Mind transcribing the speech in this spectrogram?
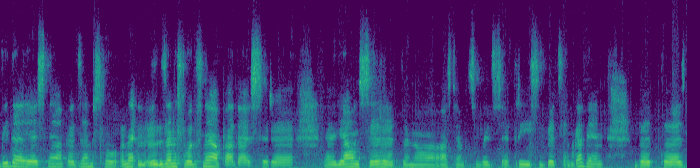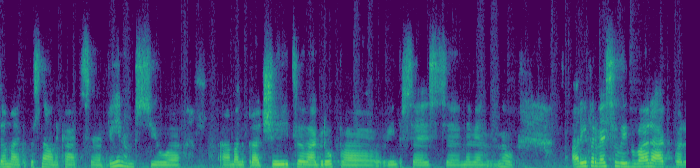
vidējais neapēd zemeslo, ne, zemeslodes neapēdājs ir eh, jauna sieviete no 18 līdz eh, 35 gadiem, bet eh, es domāju, ka tas nav nekāds eh, brīnums, jo, eh, manuprāt, šī cilvēka grupa interesējas eh, nevien, nu, arī par veselību, vairāk par,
